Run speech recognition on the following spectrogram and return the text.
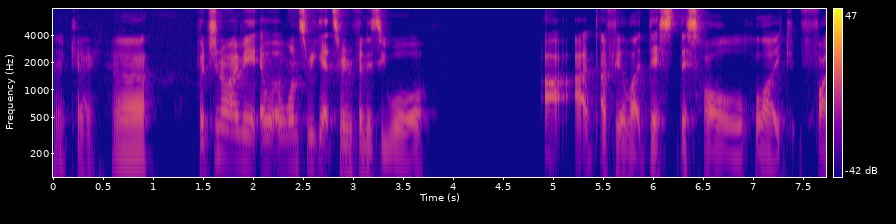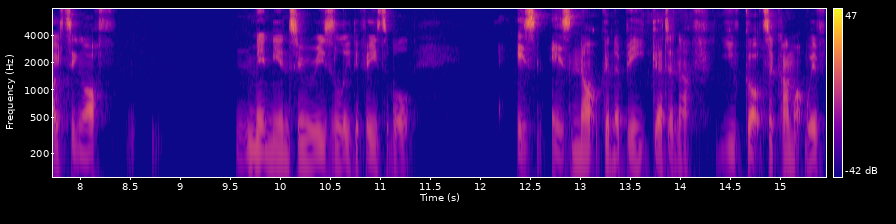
Okay. Uh, but you know what I mean? Uh, Once we get to Infinity War, I, I I feel like this this whole like fighting off minions who are easily defeatable is is not going to be good enough. You've got to come up with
